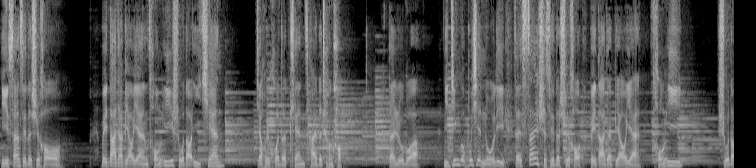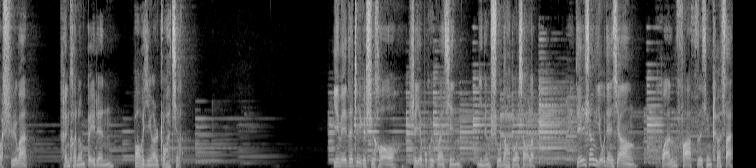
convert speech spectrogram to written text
你三岁的时候，为大家表演从一数到一千，将会获得天才的称号。但如果你经过不懈努力，在三十岁的时候为大家表演从一数到十万，很可能被人报应而抓起来。因为在这个时候，谁也不会关心你能数到多少了。人生有点像环法自行车赛。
